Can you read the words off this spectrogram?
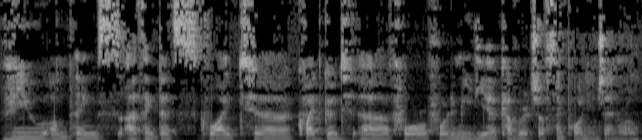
view on things. I think that's quite uh, quite good uh, for for the media coverage of St. Pauli in general.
